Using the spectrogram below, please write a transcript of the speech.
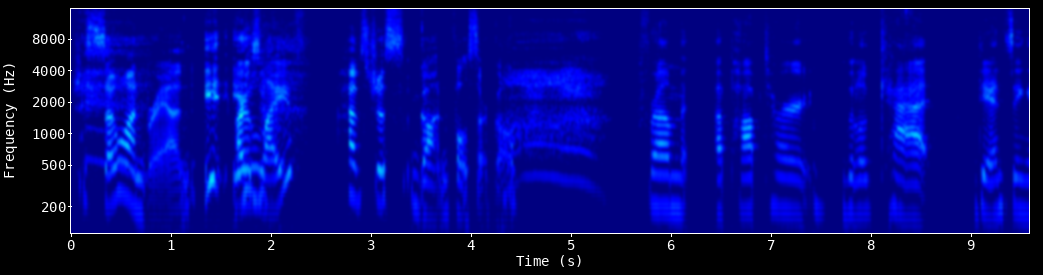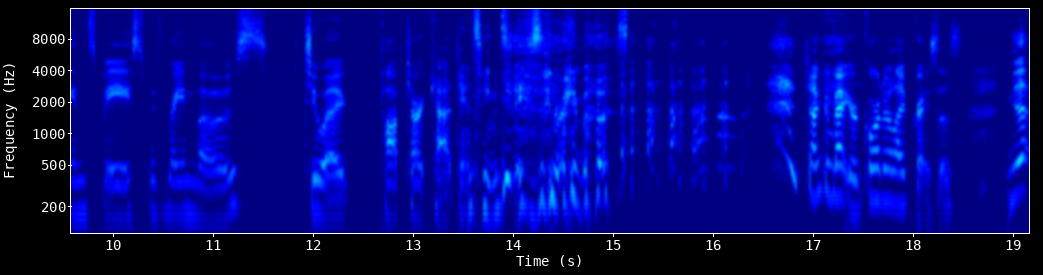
She's so on brand. It Our life has just gone full circle. From a Pop Tart little cat dancing in space with rainbows to a Pop Tart cat dancing in space in rainbows. Talk about your quarter life crisis. Yeah.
